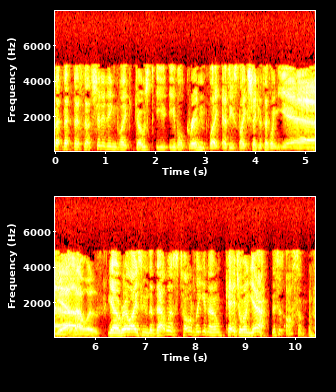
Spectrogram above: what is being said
that that, that, that shit-eating like ghost e- evil grin like as he's like shaking his head going yeah yeah, that was. yeah realizing that that was totally you know Cage going yeah this is awesome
